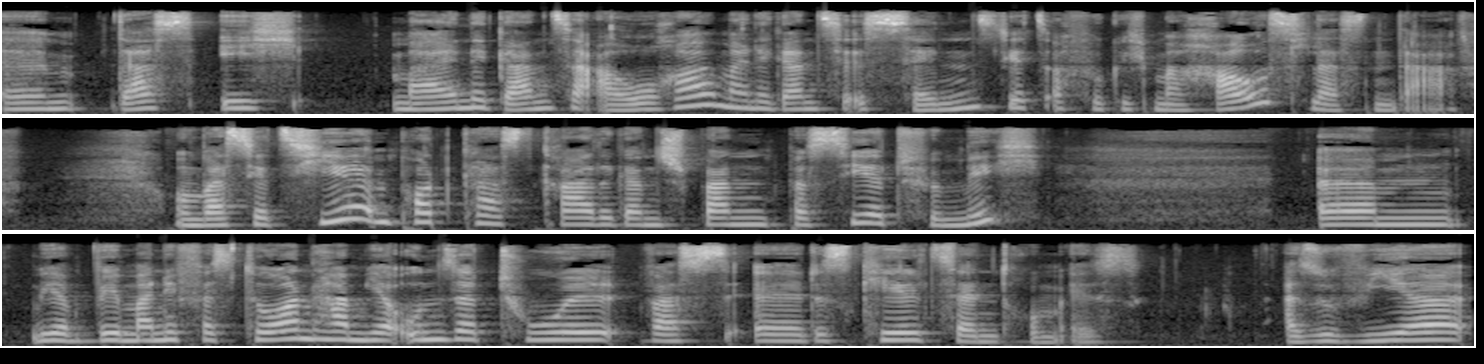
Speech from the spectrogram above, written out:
ähm, dass ich meine ganze Aura, meine ganze Essenz jetzt auch wirklich mal rauslassen darf. Und was jetzt hier im Podcast gerade ganz spannend passiert für mich, ähm, wir, wir Manifestoren haben ja unser Tool, was äh, das Kehlzentrum ist. Also wir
